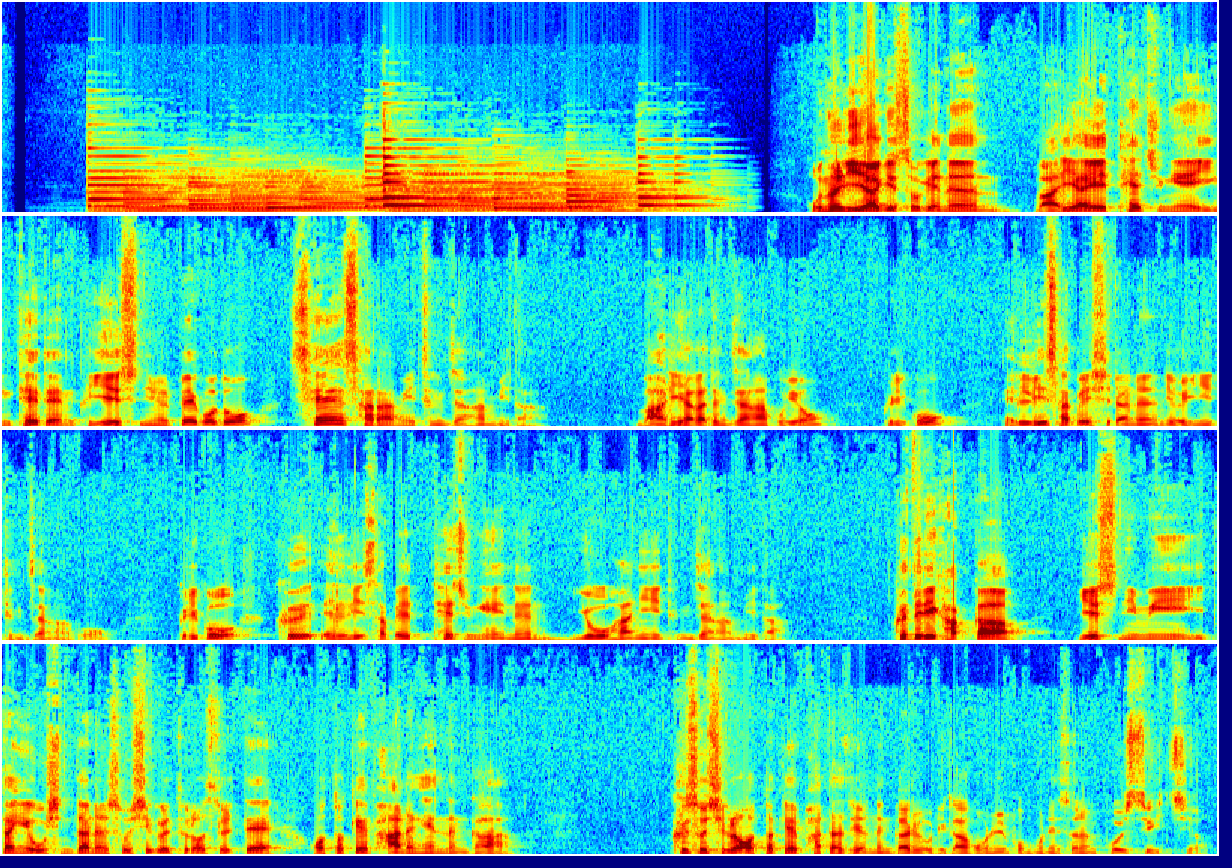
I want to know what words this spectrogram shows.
오늘 이야기 속에는 마리아의 태중에 잉태된 그 예수님을 빼고도 세 사람이 등장합니다. 마리아가 등장하고요. 그리고 엘리사벳이라는 여인이 등장하고 그리고 그 엘리사벳 태중에는 요한이 등장합니다. 그들이 각각 예수님이 이 땅에 오신다는 소식을 들었을 때 어떻게 반응했는가, 그 소식을 어떻게 받아들였는가를 우리가 오늘 본문에서는 볼 수 있지요.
